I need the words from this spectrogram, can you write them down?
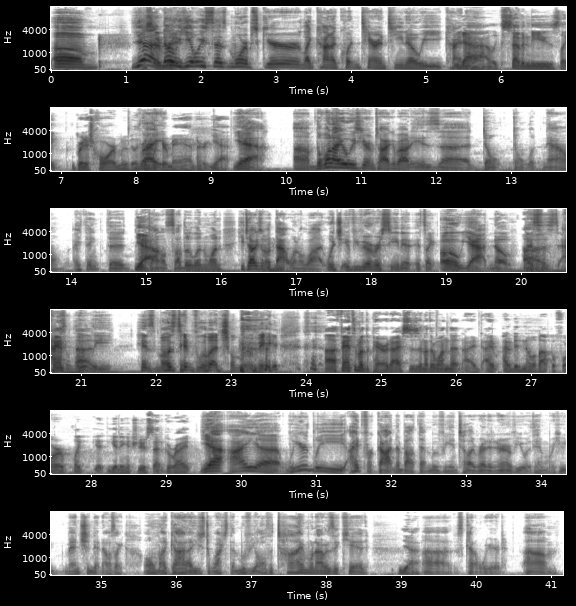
um, yeah, every, no, he always says more obscure, like kind of Quentin Tarantino y kind of. Yeah, like 70s, like British horror movie, like right. The Wicker Man, or yeah. Yeah. Um, the one I always hear him talk about is uh, "Don't Don't Look Now." I think the yeah. Donald Sutherland one. He talks about mm-hmm. that one a lot. Which, if you've ever seen it, it's like, oh yeah, no, this uh, is absolutely. Uh, his most influential movie. uh, Phantom of the Paradise is another one that I, I, I didn't know about before, like getting introduced to Edgar Wright. Yeah, I uh, weirdly I had forgotten about that movie until I read an interview with him where he mentioned it, and I was like, oh my god, I used to watch that movie all the time when I was a kid. Yeah, uh, it's kind of weird. Um,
